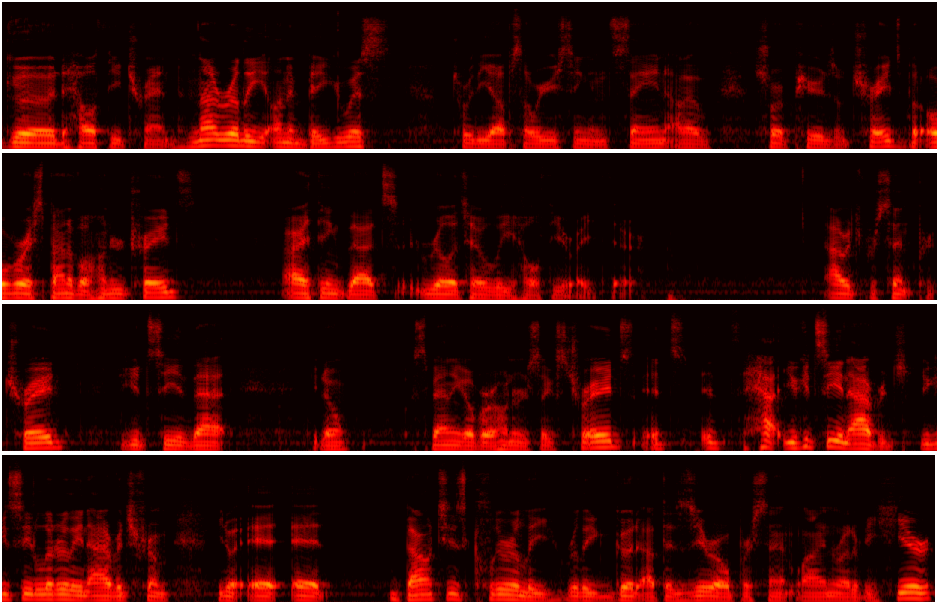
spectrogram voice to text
good, healthy trend. Not really unambiguous toward the upside where you're seeing insane out of short periods of trades, but over a span of 100 trades, I think that's relatively healthy right there. Average percent per trade, you can see that, you know, spanning over 106 trades, it's it's you can see an average. You can see literally an average from you know it it bounces clearly really good at the zero percent line right over here,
